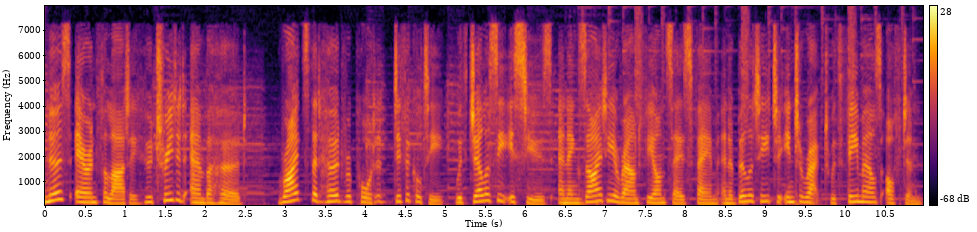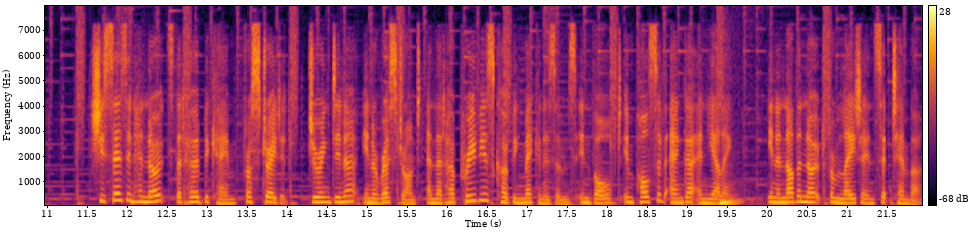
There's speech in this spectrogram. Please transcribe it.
Nurse Erin Falati, who treated Amber Heard, writes that Heard reported difficulty with jealousy issues and anxiety around fiance's fame and ability to interact with females often. She says in her notes that Heard became frustrated during dinner in a restaurant and that her previous coping mechanisms involved impulsive anger and yelling. In another note from later in September,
